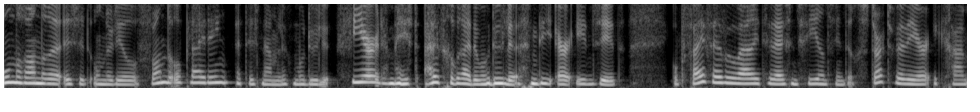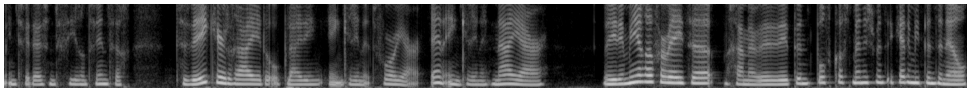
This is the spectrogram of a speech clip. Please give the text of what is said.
Onder andere is dit onderdeel van de opleiding. Het is namelijk module 4, de meest uitgebreide module die erin zit. Op 5 februari 2024 starten we weer. Ik ga hem in 2024 twee keer draaien, de opleiding. één keer in het voorjaar en één keer in het najaar. Wil je er meer over weten? Ga naar www.podcastmanagementacademy.nl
